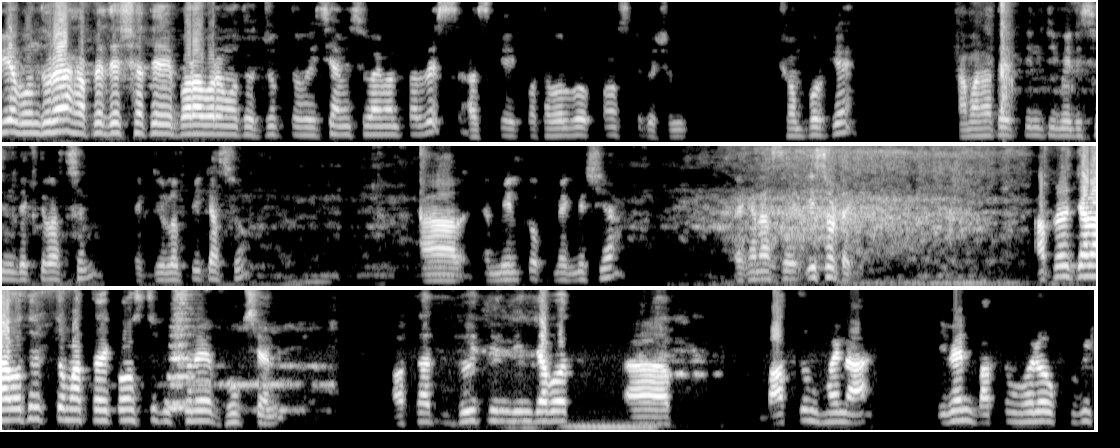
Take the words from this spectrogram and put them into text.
প্রিয় বন্ধুরা আপনাদের সাথে বরাবরের মতো যুক্ত হয়েছি আমি সুলাইমান পারভেজ। আজকে কথা বলব কনস্টিপেশন সম্পর্কে। আমার হাতে তিনটি মেডিসিন দেখতে পাচ্ছেন। একটি হলো পিকাসো আর মিল্ক অফ ম্যাগনেশিয়া এখানে আছে ইসোটেক আপনারা যারা অতিরিক্ত মাত্রায় কনস্টিপেশনে ভুগছেন অর্থাৎ দুই তিন দিন যাবৎ বাথরুম হয় না ইভেন বাথরুম হলেও খুবই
